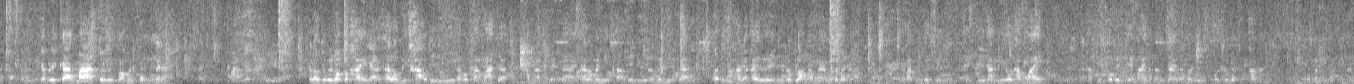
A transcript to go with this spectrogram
นะครับจะบริการมากจนลืมความมั่นคงไม่ได้ถ้าเราจะไปลบกับใครนะถ้าเรามีข่าวที่ดีเราก็สามารถจะทำงานสำเร็จได้ ถ้าเราไม่มีข่าวที่ดี เราไม่มีการปฏิสัมพันธ์กับใครเลยนี่รับรองทำงานไม่สำเร็จนะครับนี่คือสิ่งสิ่งที่ทางนี้เขาทำไว้นะครับผมก็เป็นเพียงมาให้กำลังใจแล้วมาดูผลสำเร็จของเขานั้นผมมันอยู่ที่นั้น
